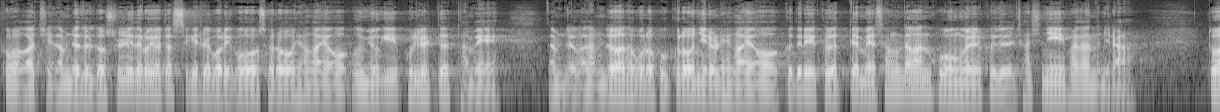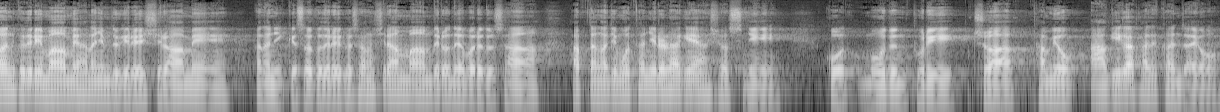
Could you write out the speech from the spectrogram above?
그와 같이 남자들도 순리대로 여자 쓰기를 버리고 서로 향하여 음욕이 부릴 듯함에 남자가 남자와 더불어 부끄러운 일을 행하여 그들의 그릇 때문에 상당한 보응을 그들 자신이 받았느니라. 또한 그들의 마음에 하나님 두기를 싫어하매 하나님께서 그들을 그 상실한 마음대로 내버려 두사 합당하지 못한 일을 하게 하셨으니 곧 모든 불의, 추악, 탐욕, 악의가 가득한 자요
